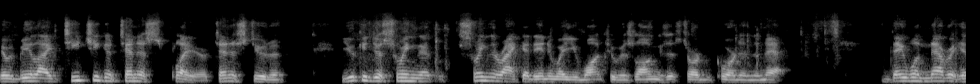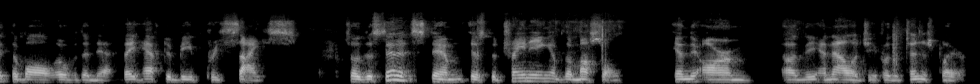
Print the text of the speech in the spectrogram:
It would be like teaching a tennis player, tennis student. You can just swing the swing the racket any way you want to, as long as it's the court in the net they will never hit the ball over the net. They have to be precise. So the sentence stem is the training of the muscle in the arm, uh, the analogy for the tennis player.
